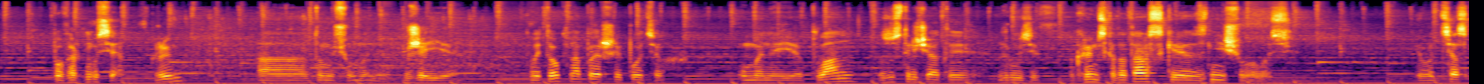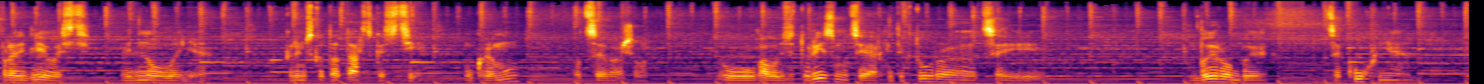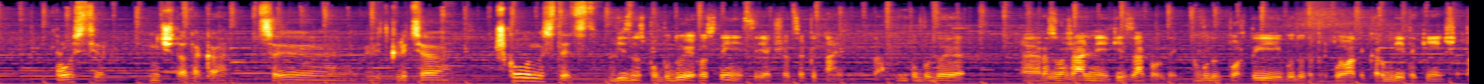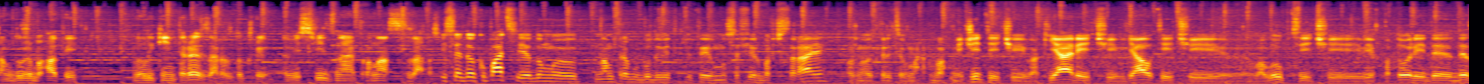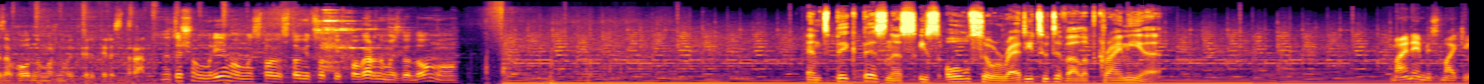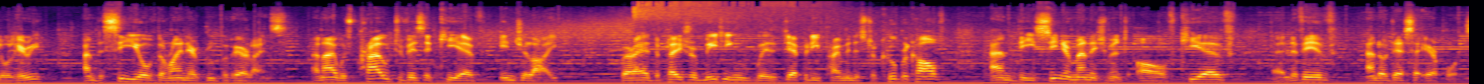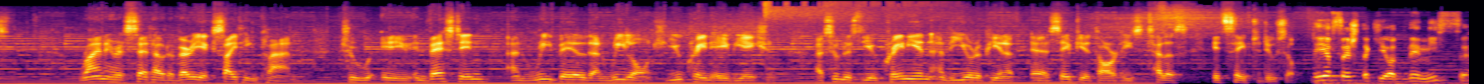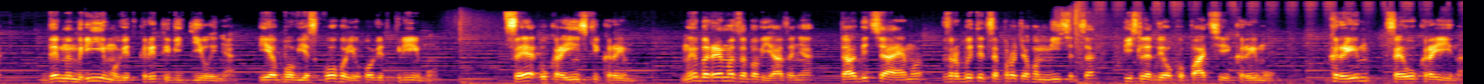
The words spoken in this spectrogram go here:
повернуся в Крим, а, тому що у мене вже є квиток на перший потяг. У мене є план зустрічати друзів. Кримсько-татарське знищувалось. І от ця справедливість відновлення кримсько-татарськості у Криму оце важливо. У галузі туризму це і архітектура, це і вироби, це кухня, простір. Мічта така. Це відкриття школи мистецтв. Бізнес побудує гостиниці, якщо це питання. Так. Він побудує е, розважальні якісь заклади. Там будуть порти, і будуть припливати кораблі і таке інше. Там дуже багатий великий інтерес зараз до Криму. Весь світ знає про нас зараз. Після деокупації, я думаю, нам треба буде відкрити Мусафір Бахчисараї. Можна відкрити в Ахмеджіті, чи в Ак'ярі, чи в Ялті, чи в Алупці, чи в Євпаторії, де, де завгодно можна відкрити ресторан. Не те, що мріємо, ми 100%, 100% повернемось додому. And big business is also ready to develop Crimea. My name is Michael O'Leary. I'm the CEO of the Ryanair Group of Airlines, and I was proud to visit Kiev in July, where I had the pleasure of meeting with Deputy Prime Minister Kubrikov and the senior management of Kiev, uh, Lviv, and Odessa airports. Ryanair has set out a very exciting plan to uh, invest in and rebuild and relaunch Ukraine aviation as soon as the Ukrainian and the European uh, safety authorities tell us it's safe to do so. Є все ж таки одне місце, де ми мріємо відкрити відділення і обов'язково його відкриємо. Це український Крим. Ми беремо зобов'язання та обіцяємо зробити це протягом місяця після деокупації Криму. Крим це Україна.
